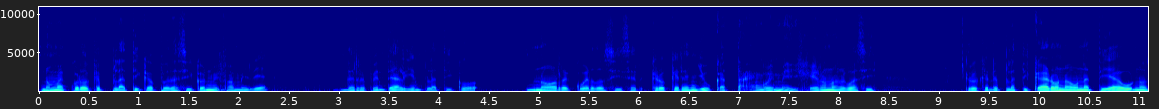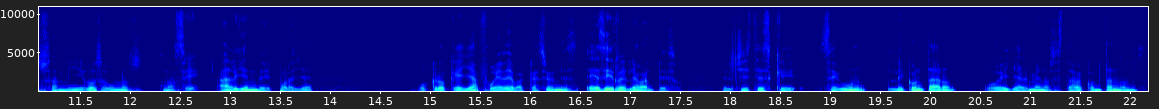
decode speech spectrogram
no me acuerdo qué plática, pero así con mi familia, de repente alguien platicó, no recuerdo si se, creo que era en Yucatán, güey, me dijeron o algo así. Creo que le platicaron a una tía, a unos amigos, a unos, no sé, alguien de por allá. O creo que ella fue de vacaciones. Es irrelevante eso. El chiste es que, según le contaron, o ella al menos estaba contándonos,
